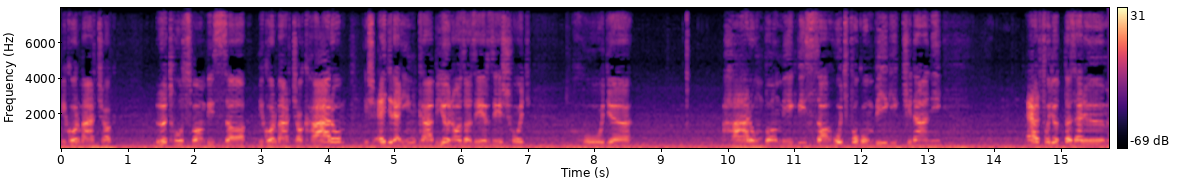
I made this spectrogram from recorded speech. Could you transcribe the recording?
mikor már csak 5 hossz van vissza, mikor már csak három, és egyre inkább jön az az érzés, hogy, hogy három van még vissza, hogy fogom végigcsinálni, elfogyott az erőm,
